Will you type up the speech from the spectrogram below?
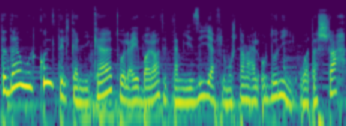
تداول كل تلك النكات والعبارات التمييزية في المجتمع الأردني وتشرح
